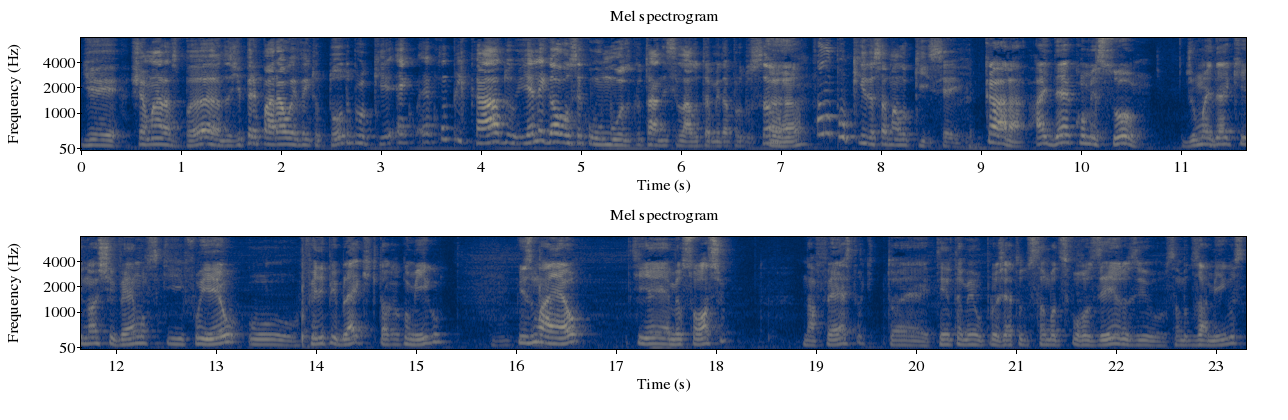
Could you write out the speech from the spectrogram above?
de chamar as bandas, de preparar o evento todo, porque é, é complicado e é legal você como músico estar nesse lado também da produção. Aham. Fala um pouquinho dessa maluquice aí. Cara, a ideia começou de uma ideia que nós tivemos, que fui eu, o Felipe Black, que toca comigo, Ismael, que é meu sócio na festa, que é, tem também o projeto do Samba dos Forrozeiros e o Samba dos Amigos.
